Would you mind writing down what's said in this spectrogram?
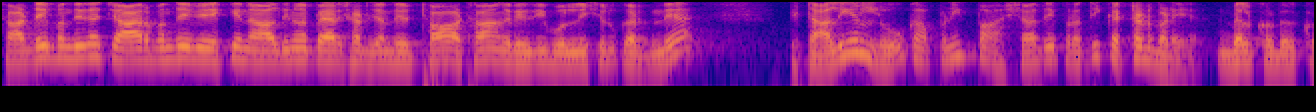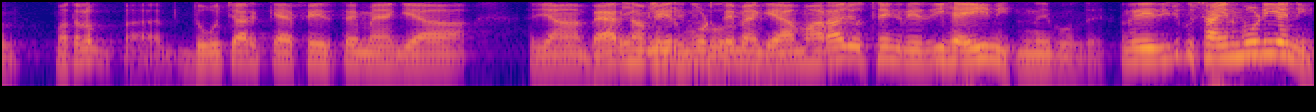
ਸਾਡੇ ਬੰਦੇ ਦਾ ਚਾਰ ਬੰਦੇ ਵੇਖ ਕੇ ਨਾਲ ਦੀ ਨਾਲ ਪੈਰ ਛੱਡ ਜਾਂਦੇ ਠਾ ਠਾ ਅੰਗਰੇਜ਼ੀ ਬੋਲਣੀ ਸ਼ੁਰੂ ਕਰ ਦਿੰਦੇ ਆ। ਇਟਾਲੀਅਨ ਲੋਕ ਆਪਣੀ ਭਾਸ਼ਾ ਦੇ ਪ੍ਰਤੀ ਕੱਟੜ ਬੜੇ ਆ। ਬਿਲਕੁਲ ਬਿਲਕੁਲ। ਮਤਲਬ ਦੋ ਚਾਰ ਕੈਫੇਜ਼ ਤੇ ਮੈਂ ਗਿਆ ਜਾਂ ਬਹਿਰਗਾਮ 에ਅਰਪੋਰਟ ਤੇ ਮੈਂ ਗਿਆ। ਮਹਾਰਾਜ ਉੱਥੇ ਅੰਗਰੇਜ਼ੀ ਹੈ ਹੀ ਨਹੀਂ। ਨਹੀਂ ਬੋਲਦੇ। ਅੰਗਰੇਜ਼ੀ 'ਚ ਕੋਈ ਸਾਈਨ ਬੋਰਡ ਹੀ ਹੈ ਨਹੀਂ।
